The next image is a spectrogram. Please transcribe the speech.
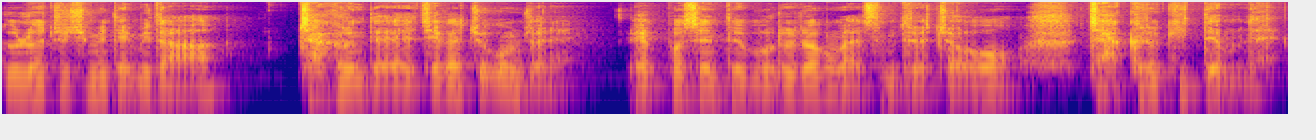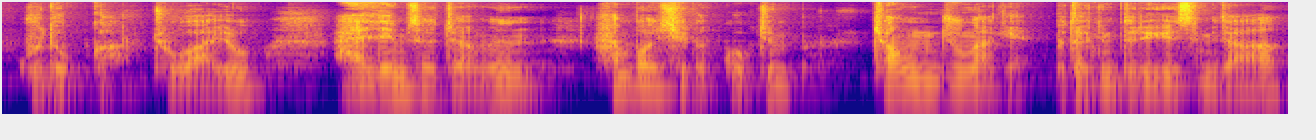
눌러주시면 됩니다. 자, 그런데 제가 조금 전에 100% 무료라고 말씀드렸죠. 자, 그렇기 때문에 구독과 좋아요, 알림 설정은 한 번씩은 꼭 좀 정중하게 부탁 좀 드리겠습니다.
